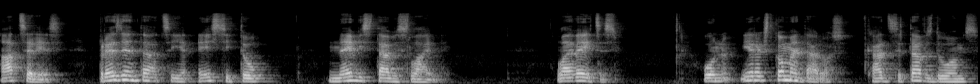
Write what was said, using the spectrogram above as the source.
Atceries, prezentācija esi tu, nevis tavi slaidi. Lai veicas! Un ieraksti komentāros, kādas ir tavas domas.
